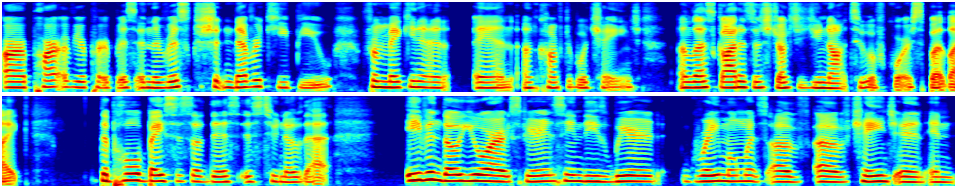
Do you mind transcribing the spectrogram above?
are part of your purpose and the risk should never keep you from making an, an uncomfortable change unless God has instructed you not to, of course. But like the whole basis of this is to know that even though you are experiencing these weird gray moments of of change and and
